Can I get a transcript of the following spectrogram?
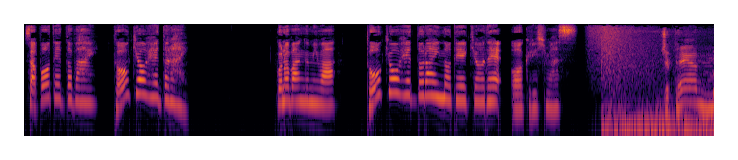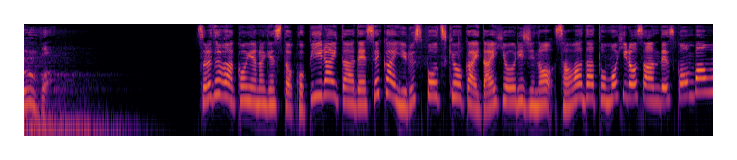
supported by Tokyo Headline。この番組は東京ヘッドラインの提供でお送りします。Japan Move Up それでは今夜のゲストコピーライターで世界ゆるスポーツ協会代表理事の澤田智博さんです。こんばんは。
